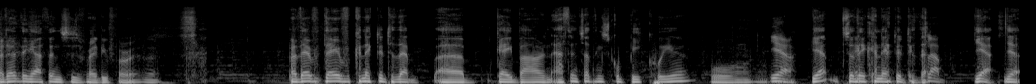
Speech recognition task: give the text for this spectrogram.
I don't think Athens is ready for it. But they've they've connected to that uh, gay bar in Athens. I think it's called Be Queer, or Yeah. yeah. So they're connected to that. club. Yeah, yeah.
